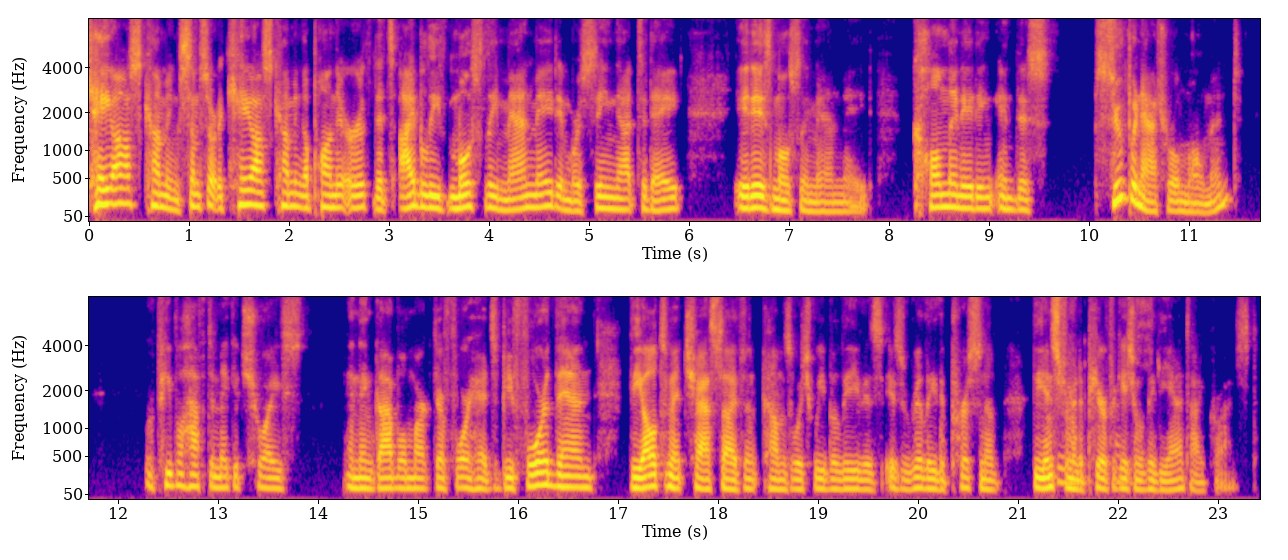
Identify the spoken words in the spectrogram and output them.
chaos coming, some sort of chaos coming upon the earth that's, I believe, mostly man made. And we're seeing that today. It is mostly man made, culminating in this supernatural moment where people have to make a choice and then God will mark their foreheads. Before then, the ultimate chastisement comes, which we believe is, is really the person of the instrument of purification will be the Antichrist.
